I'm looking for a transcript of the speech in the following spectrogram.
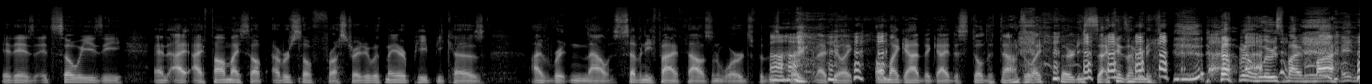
It is. It's so easy. And I, I found myself ever so frustrated with Mayor Pete because I've written now 75,000 words for this Uh-huh. book. And I feel like, oh my God, the guy distilled it down to like 30 seconds. I'm going to I'm gonna lose my mind.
